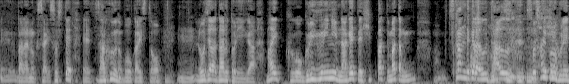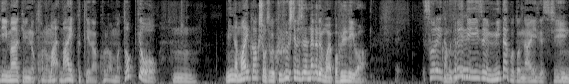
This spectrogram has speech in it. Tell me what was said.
えーバラの鎖そして、えーザ・フーのボーカリスト、うんロジャー・ダルトリーがマイクをグリグリに投げて引っ張ってまた掴んでから歌う。そしてこのフレディ・マーキュリーのこのママイクっていうのはこれはもう特許をうん。みんなマイクアクションをすごい工夫してる時代の中でもやっぱフレディは。それフレディ以前見たことないですし、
